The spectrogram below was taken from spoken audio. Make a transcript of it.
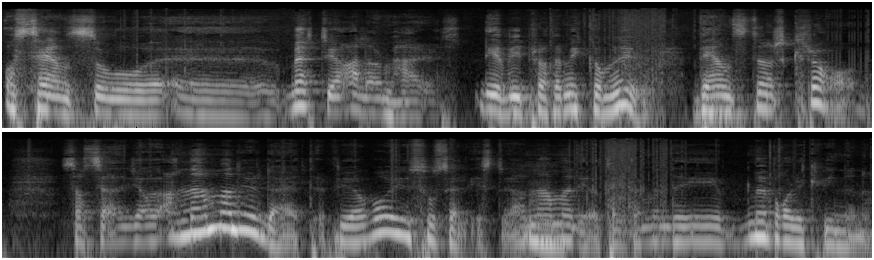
Och sen så eh, mötte jag alla de här, det vi pratar mycket om nu, vänsterns krav. Så att säga, jag anammade det där, för jag var ju socialist. Och jag anammade det och tänkte, men, det är, men var är kvinnorna?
